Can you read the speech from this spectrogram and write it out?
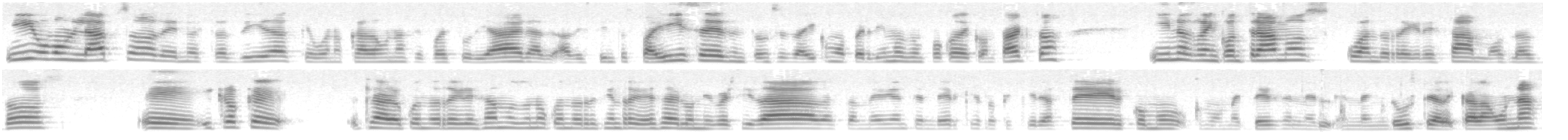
y hubo un lapso de nuestras vidas que, bueno, cada una se fue a estudiar a, a distintos países, entonces ahí como perdimos un poco de contacto y nos reencontramos cuando regresamos las dos. Eh, y creo que, claro, cuando regresamos, uno cuando recién regresa de la universidad, hasta medio entender qué es lo que quiere hacer, cómo, cómo meterse en, el, en la industria de cada una.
